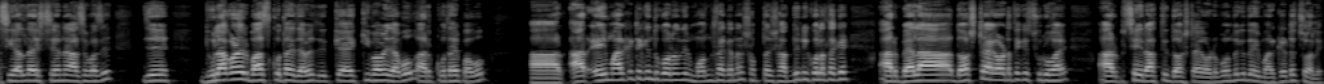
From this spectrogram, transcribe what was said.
শিয়ালদা স্টেশনের আশেপাশে যে ধুলাগড়ের বাস কোথায় যাবে কীভাবে যাব আর কোথায় পাবো। আর আর এই মার্কেটে কিন্তু কোনো দিন বন্ধ থাকে না, সপ্তাহে সাত দিনই খোলা থাকে। আর বেলা দশটা এগারোটা থেকে শুরু হয়, আর সেই রাত্রি দশটা এগারোটা পর্যন্ত কিন্তু এই মার্কেটে চলে।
